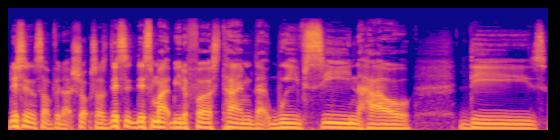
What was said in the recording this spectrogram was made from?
This isn't something that shocks us. This is this might be the first time that we've seen how these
